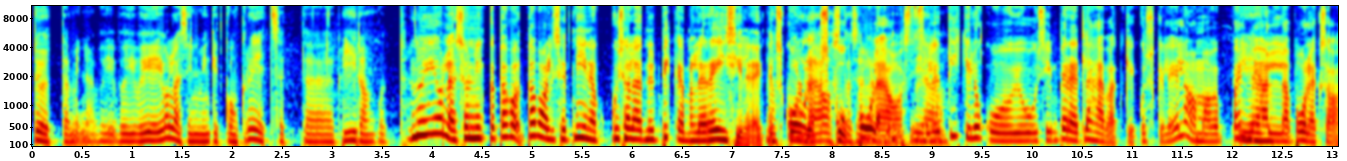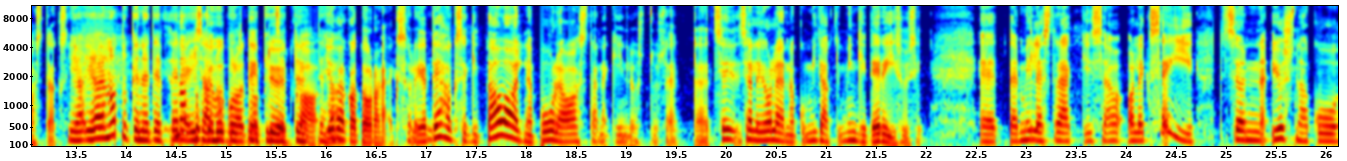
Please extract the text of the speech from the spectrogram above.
töötamine või, või, või ei ole siin mingit konkreetset äh, piirangut? no ei ole, see on ikka tava, tavaliselt nii, nagu kui sa lähed nüüd pikemale reisile, näiteks no, kolmeks kuu, pooleaastasele, tihtilugu ju siin pered lähevadki kuskile elama palmi ja. alla pooleks aastaks. ja, ja natukene teeb pereisa natuke võib-olla teeb tööd ka teha. ja väga tore, eks ole, ja tehaksegi tavaline pooleaastane kindlustus, et, et see, seal ei ole nagu midagi, mingeid erisusi. et millest rääkis Aleksei, see on just nagu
